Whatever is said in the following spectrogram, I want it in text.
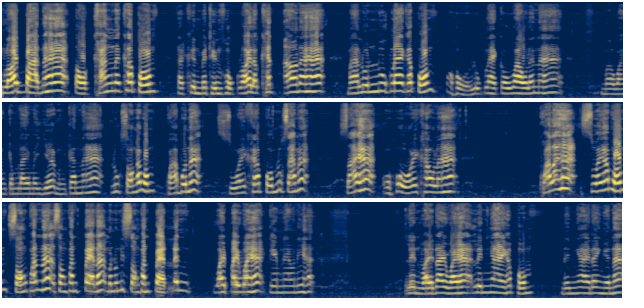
100 บาทนะฮะ ต่อครั้งนะครับผม ถ้าขึ้นไปถึง 600แล้วแคทเอานะฮะ มาลุ้นลูกแรกครับผม โอ้โห ลูกแรกก็เว้าแล้วนะฮะ เมื่อวานกำไรมาเยอะเหมือนกันนะฮะ ลูกสองครับผม ขวาบนฮะ สวยครับผมลูกสามฮะซ้ายฮะ โอ้โห เข้าแล้วฮะ ขวาล่างฮะ สวยครับผม2,000ฮะ2,008ฮะ มาลุ้นที่2,008เล่นไวไปไวฮะ เกมแนวนี้ฮะ เล่นไวได้ไวฮะ เล่นง่ายครับผม เล่นง่ายได้เงินฮะ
